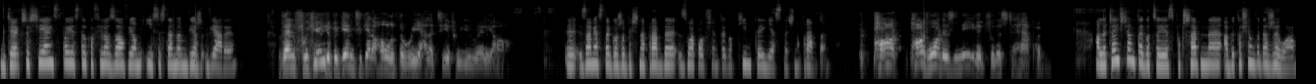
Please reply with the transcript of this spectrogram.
gdzie chrześcijaństwo jest tylko filozofią i systemem wiary, than for you to begin to get a hold of the reality of who you really are. zamiast tego, żebyś naprawdę złapał się tego, kim ty jesteś naprawdę. But part part of what is needed for this to happen Ale częścią tego, co jest potrzebne, aby to się wydarzyło,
